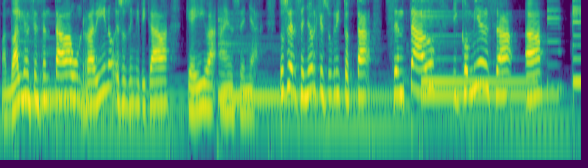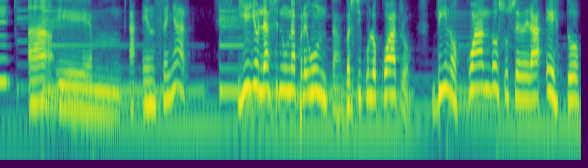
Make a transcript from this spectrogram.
Cuando alguien se sentaba, un rabino, eso significaba que iba a enseñar. Entonces el Señor Jesucristo está sentado y comienza a, a, em, enseñar. Y ellos le hacen una pregunta, versículo 4. Dinos cuándo sucederá esto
